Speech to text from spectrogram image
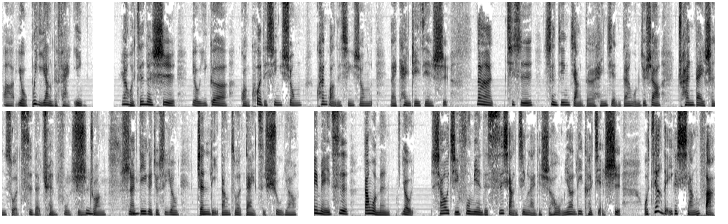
啊、呃、有不一样的反应，让我真的是有一个广阔的心胸、宽广的心胸来看这件事。那其实圣经讲的很简单，我们就是要穿戴神所赐的全副军装。那第一个就是用真理当做带子束腰。所以每一次当我们有消极负面的思想进来的时候，我们要立刻检视：我这样的一个想法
